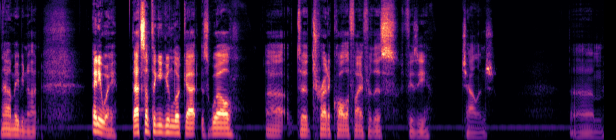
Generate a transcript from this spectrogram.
no, maybe not. Anyway, that's something you can look at as well uh, to try to qualify for this fizzy challenge. Um,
